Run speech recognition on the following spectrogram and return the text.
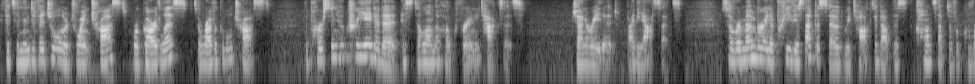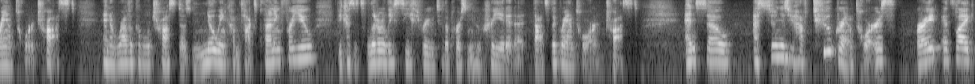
if it's an individual or joint trust, regardless, it's a revocable trust. The person who created it is still on the hook for any taxes generated by the assets. So, remember in a previous episode, we talked about this concept of a grantor trust. And irrevocable trust does no income tax planning for you because it's literally see through to the person who created it. That's the grantor trust. And so, as soon as you have two grantors, right, it's like,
